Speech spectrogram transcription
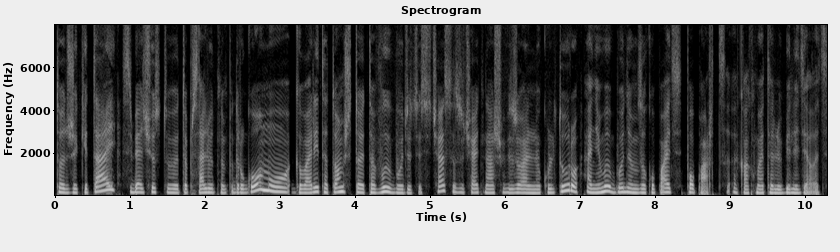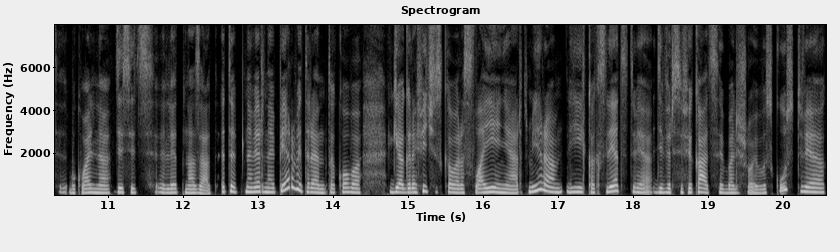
тот же Китай себя чувствует абсолютно по-другому, говорит о том, что это вы будете сейчас изучать нашу визуальную культуру, а не мы будем закупать поп-арт, как мы это любили делать буквально 10 лет назад. Это, наверное, первый тренд такого географического расслоения арт-мира и, как следствие, диверсификации большой в искусстве,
